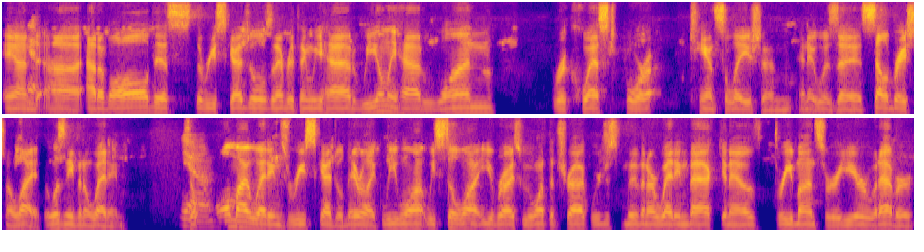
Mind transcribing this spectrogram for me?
And yeah. uh, out of all this, the reschedules and everything we had, we only had one request for cancellation, and it was a celebration of life. It wasn't even a wedding. Yeah. So all my weddings rescheduled. They were like, "We want, we still want you, Bryce. We want the truck. We're just moving our wedding back, you know, three months or a year or whatever."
